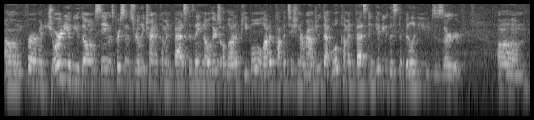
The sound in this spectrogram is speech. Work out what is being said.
Um, for a majority of you, though, I'm seeing this person is really trying to come in fast because they know there's a lot of people, a lot of competition around you that will come in fast and give you the stability you deserve. Um,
